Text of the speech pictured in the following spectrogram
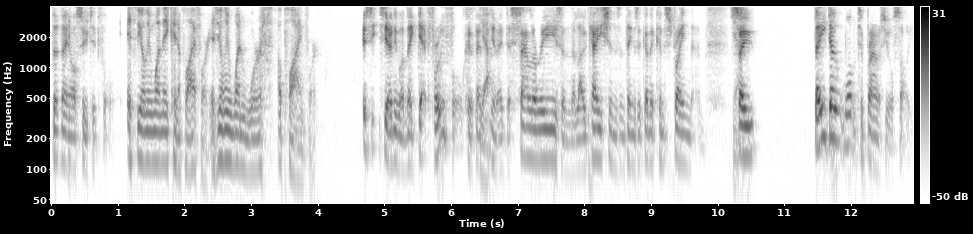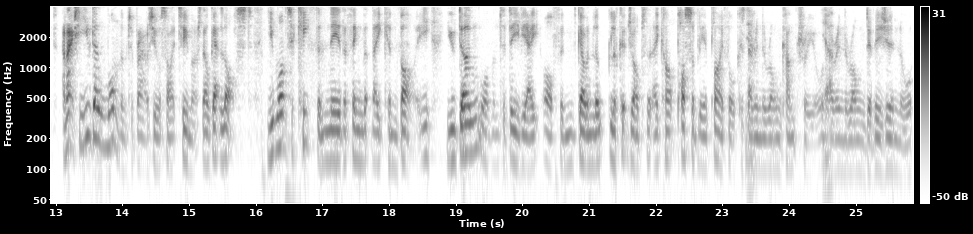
that they are suited for. It's the only one they can apply for. It's the only one worth applying for. It's, it's the only one they get through for because Yeah. you know the salaries and the locations and things are going to constrain them. So they don't want to browse your site, and actually you don't want them to browse your site too much. They'll get lost. You want to keep them near the thing that they can buy. You don't want them to deviate off and go and look look at jobs that they can't possibly apply for because they're in the wrong country or Yeah. they're in the wrong division or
